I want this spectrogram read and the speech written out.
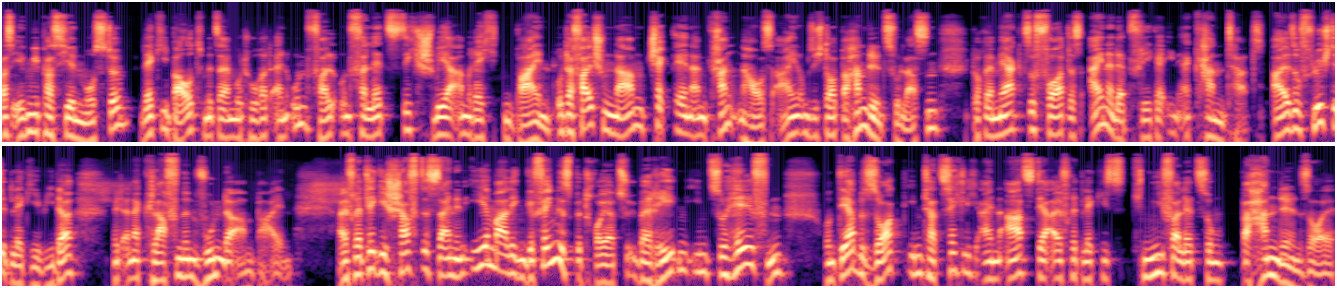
was irgendwie passieren musste. Lecky baut mit seinem Motorrad einen Unfall und verletzt sich schwer am rechten Bein. Unter falschem Namen checkt er in einem Krankenhaus ein, um sich dort behandeln zu lassen, doch er merkt sofort, dass einer der Pfleger ihn erkannt hat. Also flüchtet Lecky wieder mit einer klaffenden Wunde am Bein. Alfred Lecky schafft es, seinen ehemaligen Gefängnisbetreuer zu überreden, ihm zu helfen, und der besorgt ihm tatsächlich einen Arzt, der Alfred Leckys Knieverletzung behandeln soll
